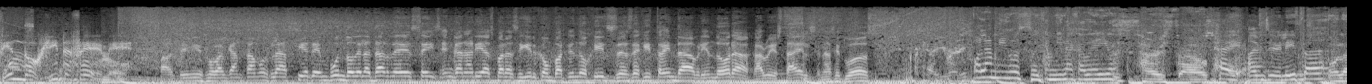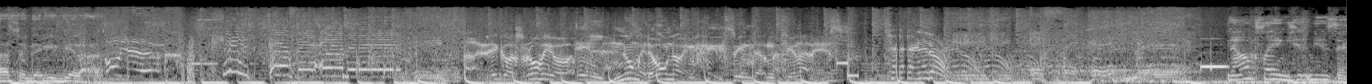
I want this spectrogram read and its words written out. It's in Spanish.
Reproduciendo Hit FM. Así mismo alcanzamos las 7 en punto de la tarde, 6 en Canarias para seguir compartiendo hits desde Hit 30, abriendo hora. Harry Styles en Acid Was. Hola amigos, soy Camila Cabello. This is Harry Styles. Hey, I'm Dua Lipa. Hola, soy David Guetta. ¡Oh, yeah! Hit FM. Alecos Rubio en la número uno en hits internacionales. Turn it on. Now playing hit music.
